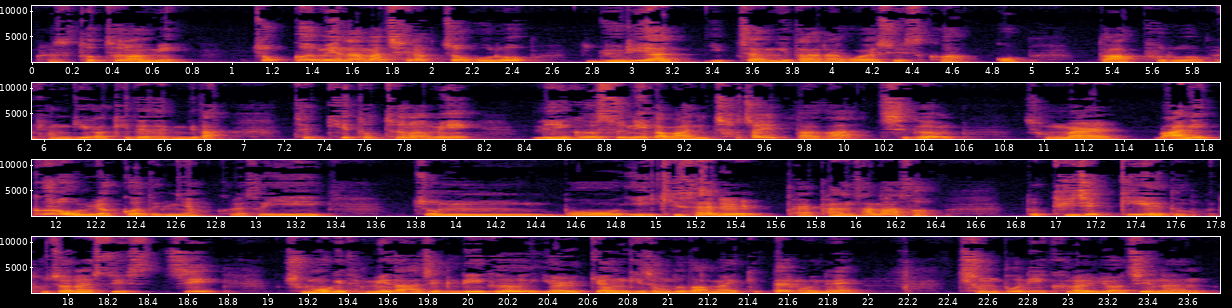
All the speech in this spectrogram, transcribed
그래서 토트넘이 조금이나마 체력적으로 유리한 입장이다라고 할 수 있을 것 같고 또 앞으로 경기가 기대됩니다. 특히 토트넘이 리그 순위가 많이 처져 있다가 지금 정말 많이 끌어올렸거든요. 그래서 이 좀 뭐 이 기세를 발판 삼아서 또 뒤집기에도 도전할 수 있을지 주목이 됩니다. 아직 리그 10경기 정도 남아있기 때문에 충분히 그럴 여지는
